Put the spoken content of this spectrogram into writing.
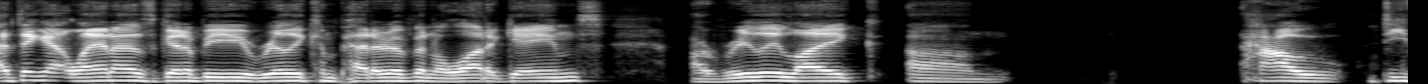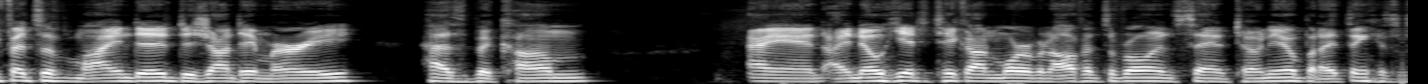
I think Atlanta is going to be really competitive in a lot of games. I really like um, how defensive minded DeJounte Murray has become. And I know he had to take on more of an offensive role in San Antonio, but I think his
